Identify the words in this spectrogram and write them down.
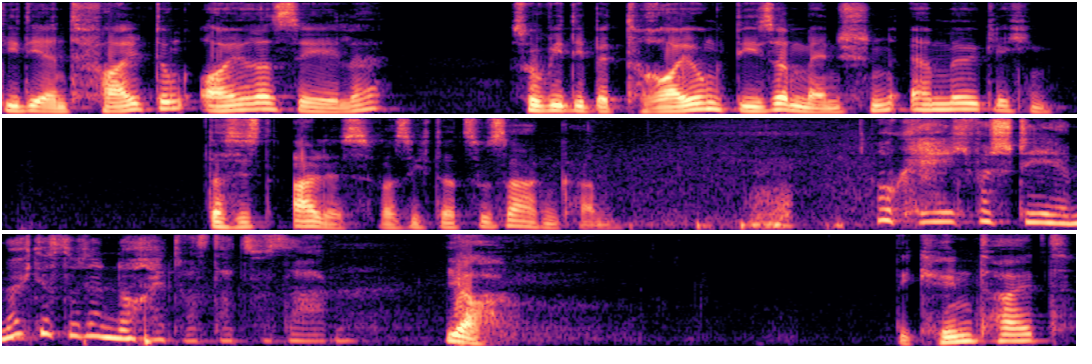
die die Entfaltung eurer Seele sowie die Betreuung dieser Menschen ermöglichen. Das ist alles, was ich dazu sagen kann. Okay, ich verstehe. Möchtest du denn noch etwas dazu sagen? Ja. Die Kindheit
